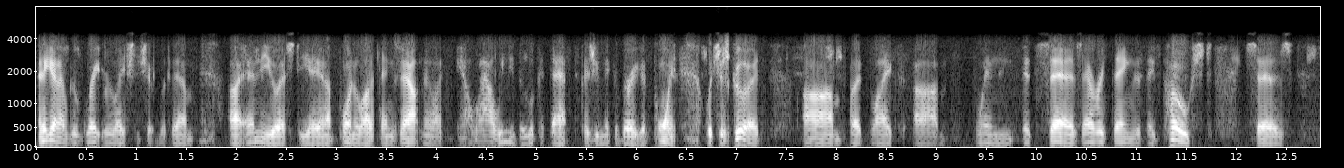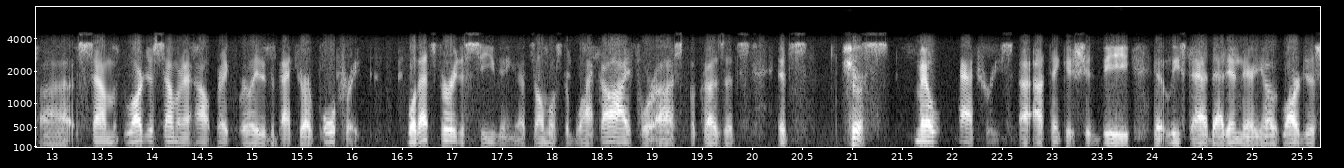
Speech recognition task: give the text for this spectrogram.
and again, I have a great relationship with them uh, and the USDA, and I point a lot of things out, and they're like, you know, wow, we need to look at that because you make a very good point, which is good. Um, but like um, when it says everything that they post says uh, salmon, largest salmonella outbreak related to backyard poultry. Well, that's very deceiving. That's almost a black eye for us because it's it's Sure. Male hatcheries. I, think it should be at least add that in there. You know, largest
